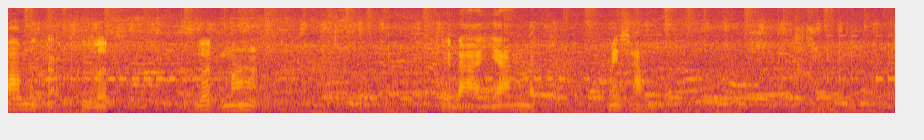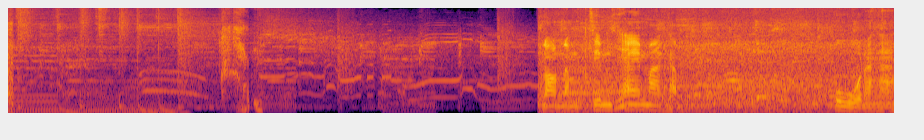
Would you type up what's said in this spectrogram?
ปลาหมึกอะคือเลิศเลิศมากเสียดายย่างแบบไม่ฉ่ำลองน้ำจิ้มที่ให้มากับปูนะฮะ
